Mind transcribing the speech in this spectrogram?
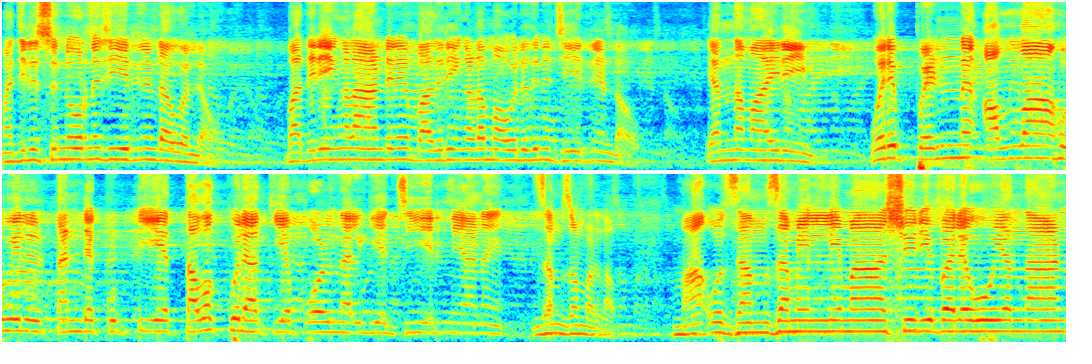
മജ്ലിസുന്നൂറിന് ചീരിനി ഉണ്ടാവുമല്ലോ. ബദിരീങ്ങളെ ആണ്ടിന് ബദിരീങ്ങളുടെ മൗലദിന് ചീരിനി ഉണ്ടാവും. എന്ന മാതിരി ഒരു പെണ്ണ് അള്ളാഹുവിൽ തന്റെ കുട്ടിയെ തവക്കുലാക്കിയപ്പോൾ നൽകിയ ചീരിനെയാണ് സംസം വെള്ളം. എന്നാണ്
